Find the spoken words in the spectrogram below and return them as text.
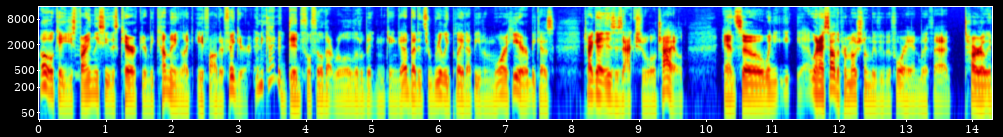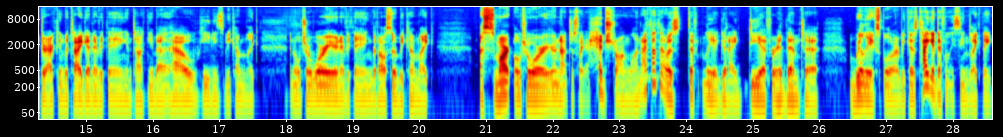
oh, okay, you finally see this character becoming like a father figure. And he kind of did fulfill that role a little bit in Ginga, but it's really played up even more here because Taiga is his actual child. And so when you when I saw the promotional movie beforehand with uh, Taro interacting with Taiga and everything, and talking about how he needs to become like an ultra warrior and everything, but also become like a smart ultra warrior, not just like a headstrong one, I thought that was definitely a good idea for them to really explore because Taiga definitely seems like the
